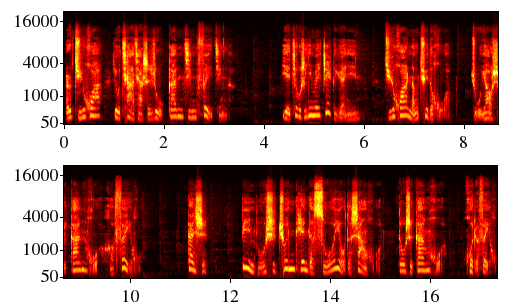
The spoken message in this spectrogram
而菊花又恰恰是入肝经、肺经的。也就是因为这个原因，菊花能去的火主要是肝火和肺火，但是，并不是春天的所有的上火都是肝火或者肺火。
